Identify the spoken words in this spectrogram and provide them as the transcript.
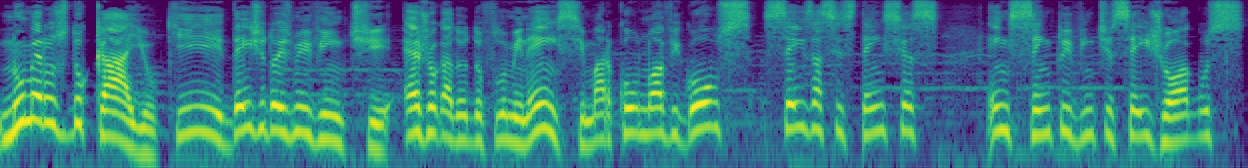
Números do Caio, que desde 2020 é jogador do Fluminense, marcou nove gols, seis assistências em 126 jogos.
